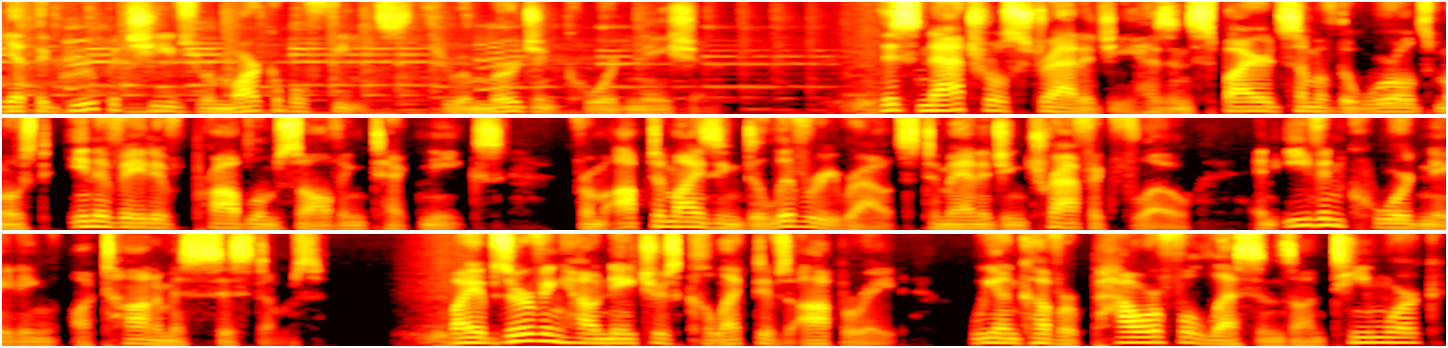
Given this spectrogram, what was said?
yet the group achieves remarkable feats through emergent coordination. This natural strategy has inspired some of the world's most innovative problem-solving techniques, from optimizing delivery routes to managing traffic flow and even coordinating autonomous systems. By observing how nature's collectives operate, we uncover powerful lessons on teamwork,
